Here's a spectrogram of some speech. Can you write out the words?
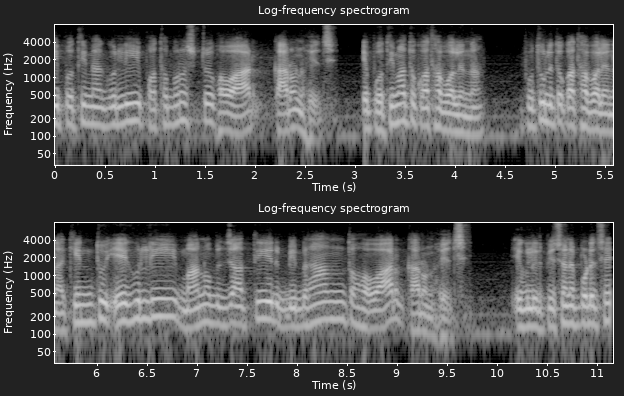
এই প্রতিমাগুলি পথভ্রষ্ট হওয়ার কারণ হয়েছে। এ প্রতিমা তো কথা বলে না, পুতুলে তো কথা বলে না, কিন্তু এগুলি মানব জাতির বিভ্রান্ত হওয়ার কারণ হয়েছে। এগুলির পিছনে পড়েছে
